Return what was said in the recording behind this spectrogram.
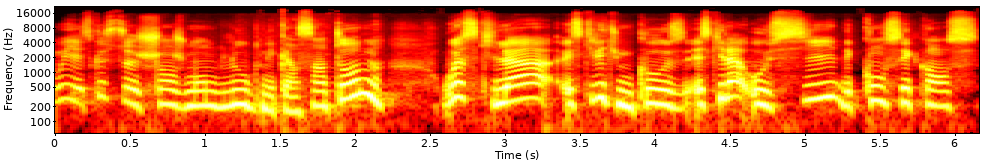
Oui, est-ce que ce changement de look n'est qu'un symptôme ou est-ce qu'il qu'il est une cause? Est-ce qu'il a aussi des conséquences?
